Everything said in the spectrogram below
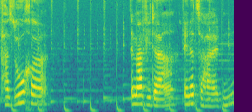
versuche immer wieder innezuhalten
